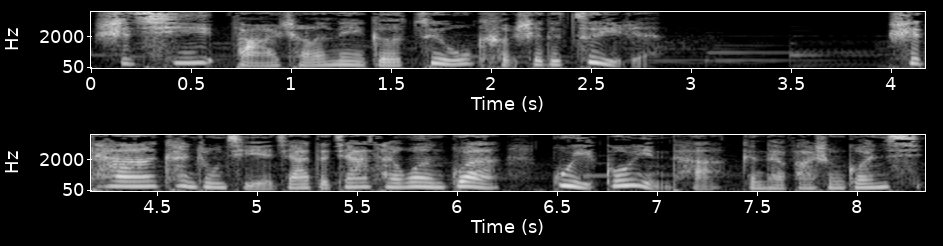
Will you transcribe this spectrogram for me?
十七反而成了那个罪无可赦的罪人。是他看中企业家的家财万贯，故意勾引他，跟他发生关系。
